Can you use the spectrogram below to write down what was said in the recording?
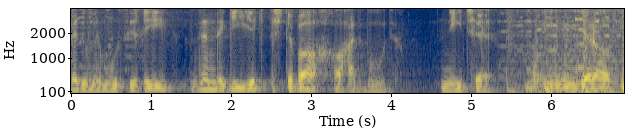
بدون موسیقی زندگی یک اشتباه خواهد بود. نیچه. معین گرافی.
